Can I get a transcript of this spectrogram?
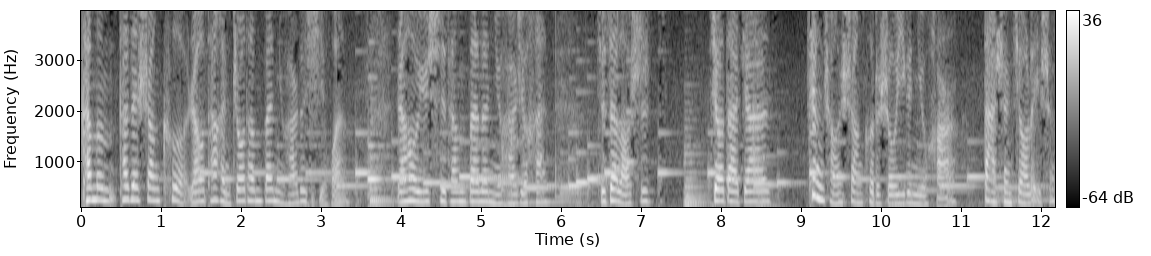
他们他在上课，然后他很招他们班女孩的喜欢，然后于是他们班的女孩就喊，就在老师教大家正常上课的时候，一个女孩大声叫了一声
